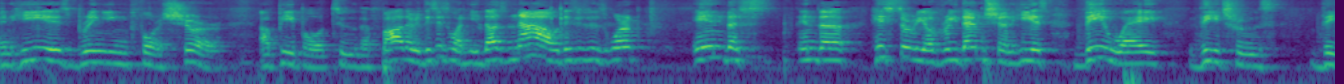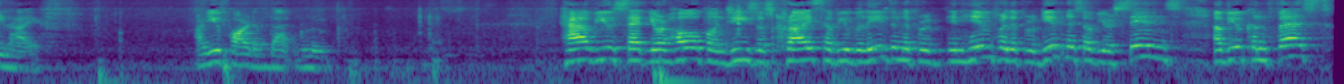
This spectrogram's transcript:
and He is bringing for sure a people to the Father. This is what He does now. This is His work in the in the history of redemption. He is the way, the truth, the life. Are you part of that group? Have you set your hope on Jesus Christ? Have you believed in, the, in Him for the forgiveness of your sins? Have you confessed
